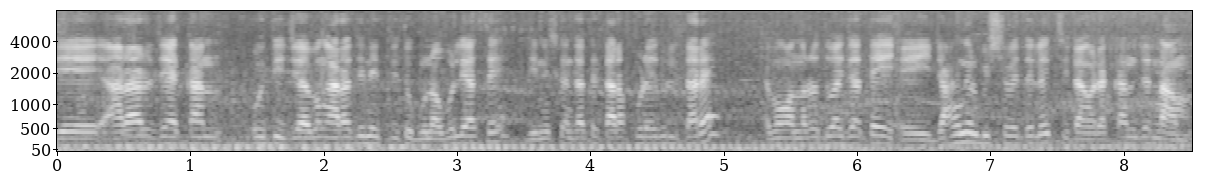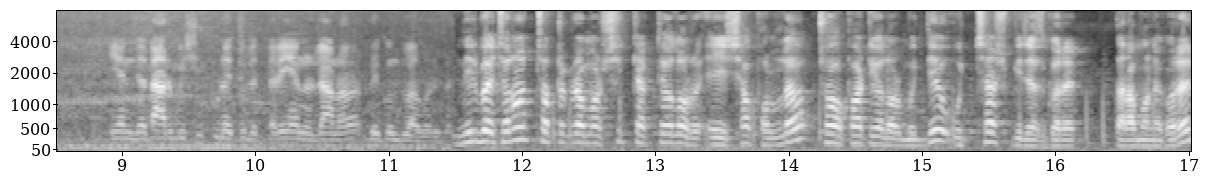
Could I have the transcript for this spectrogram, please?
যে আরার যে একান ঐতিহ্য এবং আরার যে নেতৃত্ব গুণাবলী আছে জিনিসখান যাতে তারা ফুড়ে তুলি তারে এবং অন্যরা দোয়া যাতে এই জাহাঙ্গীর বিশ্ববিদ্যালয়ে চিটাঙ্গর একান যে নাম ইয়ান যাতে আরও বেশি ফুড়ে তুলে তারে ইয়ান আপনারা বেগুন দোয়া করিবেন নির্বাচনত চট্টগ্রামের শিক্ষার্থী হলর এই সাফল্য সহপাঠী হলর মধ্যে উচ্ছ্বাস বিরাজ করে। তারা মনে করেন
